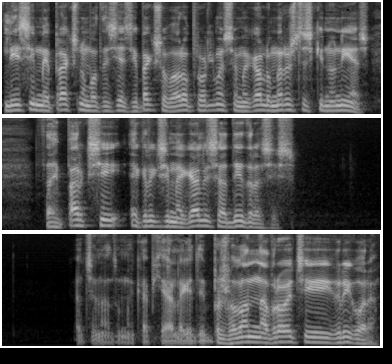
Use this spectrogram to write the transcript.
λύση με πράξη νομοθεσίας. Υπάρχει σοβαρό πρόβλημα σε μεγάλο μέρος της κοινωνίας. Θα υπάρξει έκρηξη μεγάλης αντίδρασης. Κάτσε να δούμε κάποια άλλα, γιατί προσπαθώ να βρω έτσι γρήγορα.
